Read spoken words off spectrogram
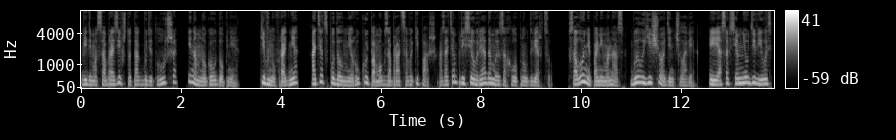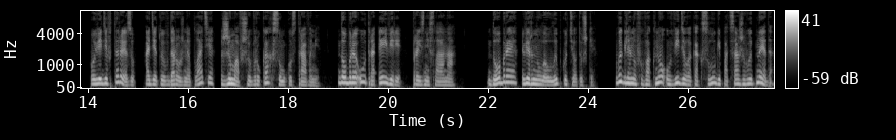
видимо, сообразив, что так будет лучше и намного удобнее. Кивнув родне, Отец подал мне руку и помог забраться в экипаж, а затем присел рядом и захлопнул дверцу. В салоне, помимо нас, был еще один человек. И я совсем не удивилась, увидев Терезу, одетую в дорожное платье, сжимавшую в руках сумку с травами. «Доброе утро, Эйвери!» — произнесла она. «Доброе!» — вернула улыбку тетушке. Выглянув в окно, увидела, как слуги подсаживают Неда,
